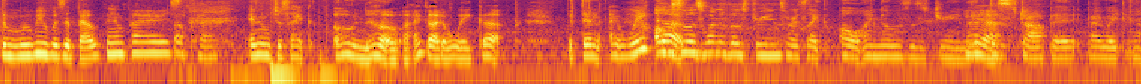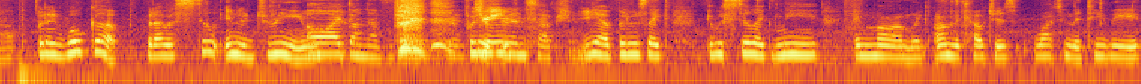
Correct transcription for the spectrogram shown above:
the movie was about vampires, Okay. and I'm just like, oh no, I gotta wake up. But then I wake Oh, up. so it's one of those dreams where it's like, oh, I know this is a dream. I Yeah. have to stop it by waking up. But I woke up, but I was still in a dream. Oh, I've done that before. But it- Dream inception. Yeah, but it was like it was still like me and mom like on the couches watching the TV,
